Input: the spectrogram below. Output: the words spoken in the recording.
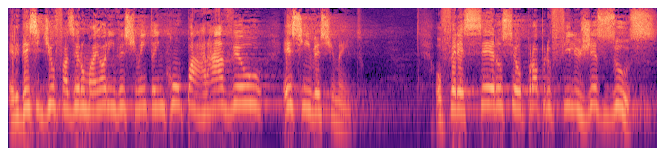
Ele decidiu fazer o maior investimento, é incomparável esse investimento. Oferecer o seu próprio filho Jesus.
